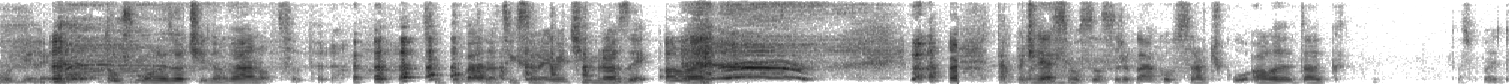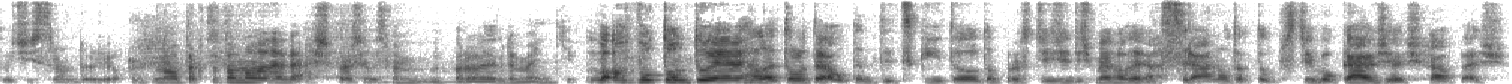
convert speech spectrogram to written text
hodiny, no, to už mohli začít na Vánoce teda. po Vánocích jsou největší mrazy, ale... tak počkej, já jsem musela si řekla nějakou sračku, ale tak aspoň je to větší sranda, že jo. No tak to tam ale nedáš, protože bychom vypadali jak dementi. No, a o tom to je, hele, tohle to je autentický, to, to prostě, že když máme hlavně nasráno, tak to prostě dokážeš, chápeš?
